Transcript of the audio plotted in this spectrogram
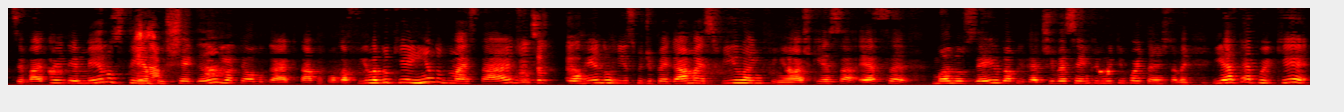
Você vai perder menos tempo chegando até o lugar que tá com pouca fila do que indo mais tarde, correndo o risco de pegar mais fila, enfim, eu acho que essa, essa manuseio do aplicativo é sempre muito importante também. E até porque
